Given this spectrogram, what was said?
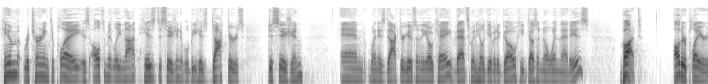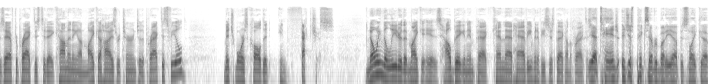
him returning to play is ultimately not his decision. It will be his doctor's decision. And when his doctor gives him the okay, that's when he'll give it a go. He doesn't know when that is. But other players after practice today commenting on Micah Hyde's return to the practice field, Mitch Morse called it infectious knowing the leader that Micah is, how big an impact can that have, even if he's just back on the practice? Yeah, tang- it just picks everybody up. It's like uh,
